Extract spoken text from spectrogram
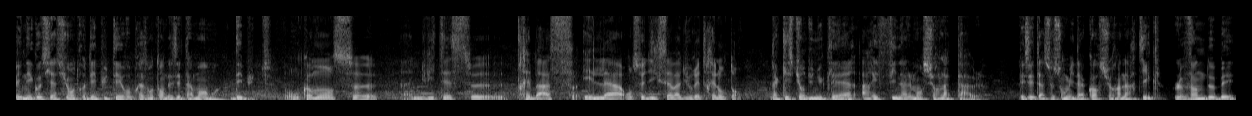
les négociations entre députés et représentants des États membres débutent. On commence euh, à une vitesse euh, très basse et là, on se dit que ça va durer très longtemps. La question du nucléaire arrive finalement sur la table. Les États se sont mis d'accord sur un article, le 22B,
